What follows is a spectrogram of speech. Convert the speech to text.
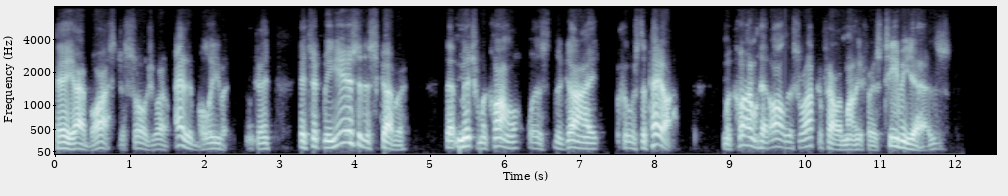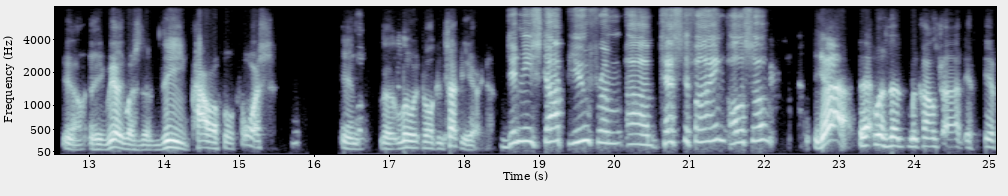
hey, our boss just sold you out. I didn't believe it. Okay. It took me years to discover that Mitch McConnell was the guy who was the payoff. McConnell had all this Rockefeller money for his TV ads, you know, and he really was the, the powerful force in the Louisville, Kentucky area. Didn't he stop you from uh, testifying also? Yeah, that was the McConnell's job. If, if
